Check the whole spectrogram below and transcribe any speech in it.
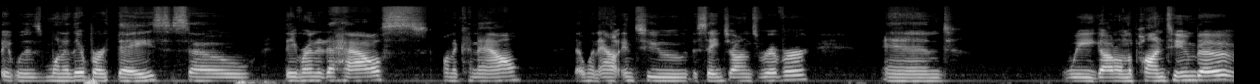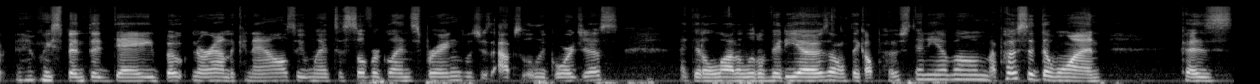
it was one of their birthdays, so they rented a house on a canal that went out into the St. Johns River, and we got on the pontoon boat and we spent the day boating around the canals. We went to Silver Glen Springs, which is absolutely gorgeous. I did a lot of little videos. I don't think I'll post any of them. I posted the one because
